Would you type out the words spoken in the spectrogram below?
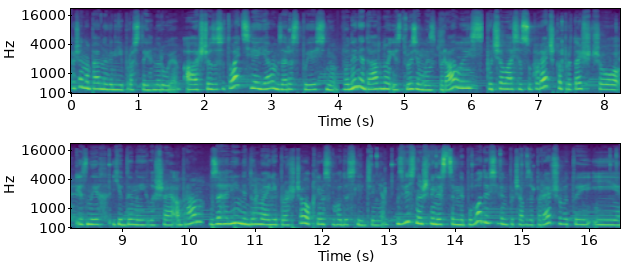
хоча напевно він її просто ігнорує. А що за ситуація, я вам зараз поясню. Вони недавно із друзями збирались. Почалася суперечка про те, що із них єдиний лише Абрам взагалі не думає ні про що, окрім свого дослідження. Звісно ж, він із цим не погодився. Він почав заперечувати і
